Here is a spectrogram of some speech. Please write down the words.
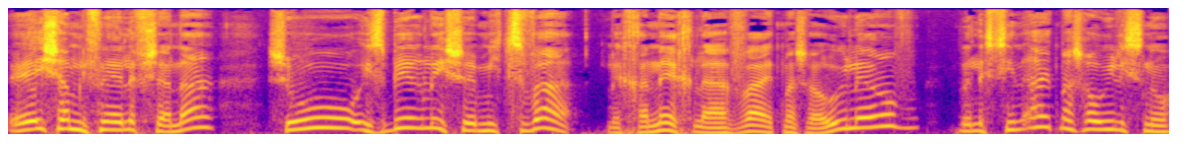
אי שם לפני אלף שנה, שהוא הסביר לי שמצווה לחנך לאהבה את מה שראוי לאהוב, ולשנאה את מה שראוי לשנוא.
